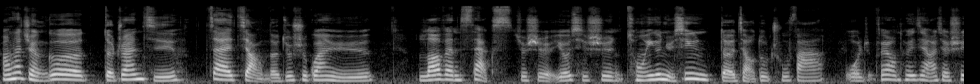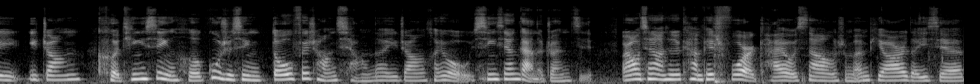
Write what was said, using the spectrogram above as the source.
然后它整个的专辑在讲的就是关于 love and sex，就是尤其是从一个女性的角度出发。我非常推荐，而且是一一张可听性和故事性都非常强的一张很有新鲜感的专辑。然后我前两天去看 Pitchfork，还有像什么 NPR 的一些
